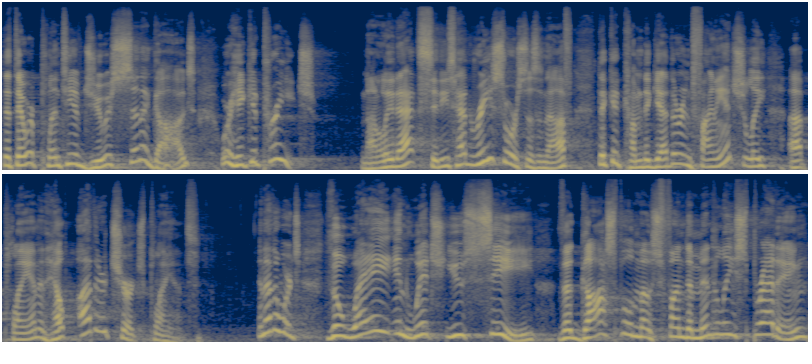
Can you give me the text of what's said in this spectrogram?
that there were plenty of Jewish synagogues where he could preach. Not only that, cities had resources enough that could come together and financially uh, plan and help other church plants. In other words, the way in which you see the gospel most fundamentally spreading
